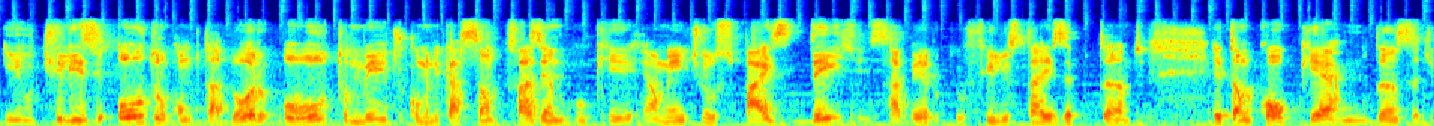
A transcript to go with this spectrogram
e utilize outro computador ou outro meio de comunicação, fazendo com que realmente os pais deixem de saber o que o filho está executando. Então, qualquer mudança de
